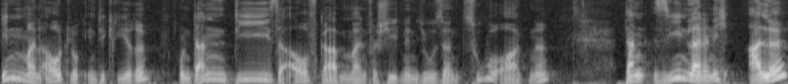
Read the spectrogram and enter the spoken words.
in mein Outlook integriere und dann diese Aufgaben meinen verschiedenen Usern zuordne, dann sehen leider nicht alle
